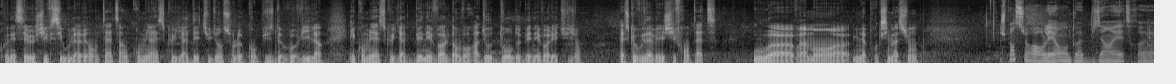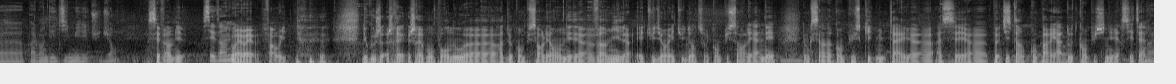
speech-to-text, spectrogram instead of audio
connaissez le chiffre, si vous l'avez en tête, hein, combien est-ce qu'il y a d'étudiants sur le campus de vos villes et combien est-ce qu'il y a de bénévoles dans vos radios, dont de bénévoles étudiants? Est-ce que vous avez les chiffres en tête? Ou euh, vraiment euh, une approximation Je pense sur Orléans, on doit bien être euh, pas loin des 10 000 étudiants. C'est 20 000. C'est 20 000 Ouais, ouais, enfin oui. du coup, je, je ré- je réponds pour nous, euh, Radio Campus Orléans, on est euh, 20 000 étudiants et étudiantes sur le campus orléanais. Donc c'est un campus qui est d'une taille euh, assez euh, petite hein, comparé à d'autres campus universitaires. Ouais.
